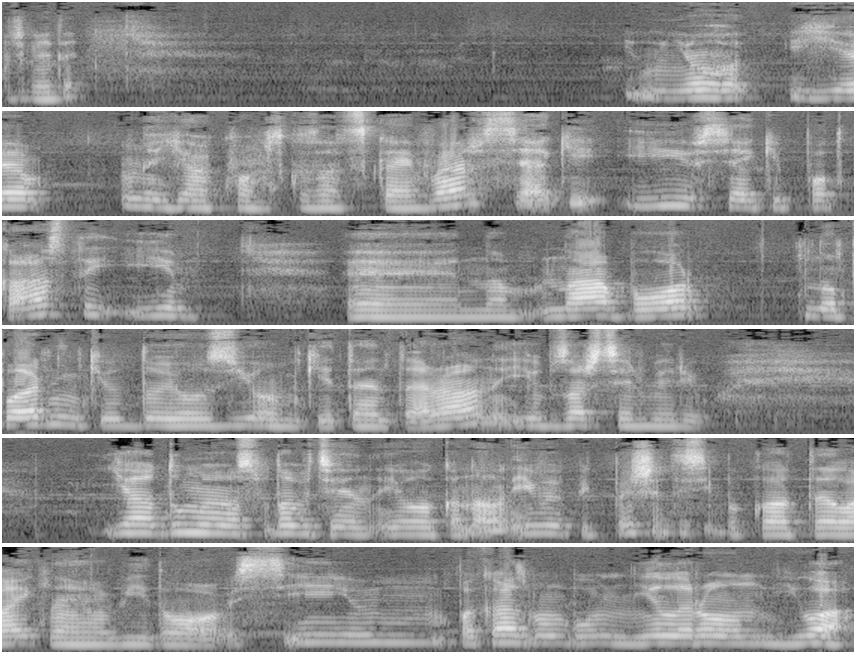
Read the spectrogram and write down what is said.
Почекайте. І в нього є, як вам сказати, скайвер всякі, і всякі подкасти, і е, набор напарників до його зйомки Тентеран і обзор серверів. Я думаю, вам сподобається його канал, і ви підпишетесь і покладете лайк на його відео. Всім пока з вами був Нілерон Юа.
